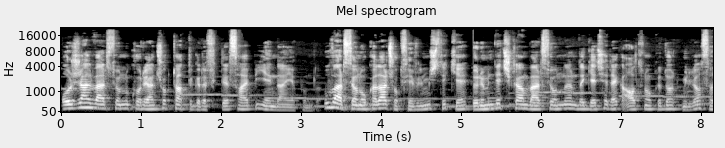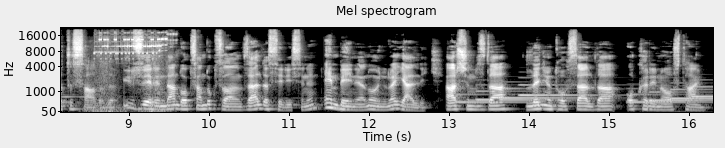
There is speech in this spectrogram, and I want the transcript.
Orijinal versiyonunu koruyan çok tatlı grafiklere sahip bir yeniden yapımdı. Bu versiyon o kadar çok sevilmişti ki döneminde çıkan versiyonlarını da geçerek 6.4 milyon satış sağladı. 100 üzerinden 99 alan Zelda serisinin en beğenilen oyununa geldik. Karşınızda Legend of Zelda Ocarina of Time.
